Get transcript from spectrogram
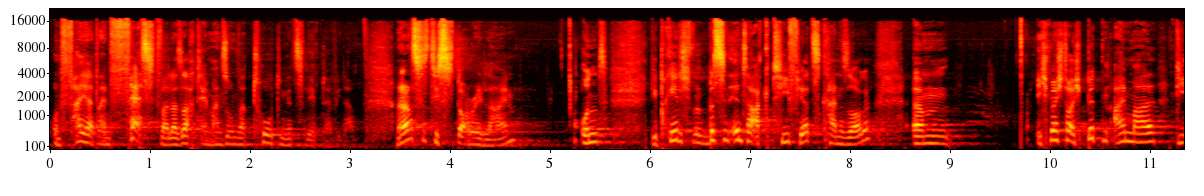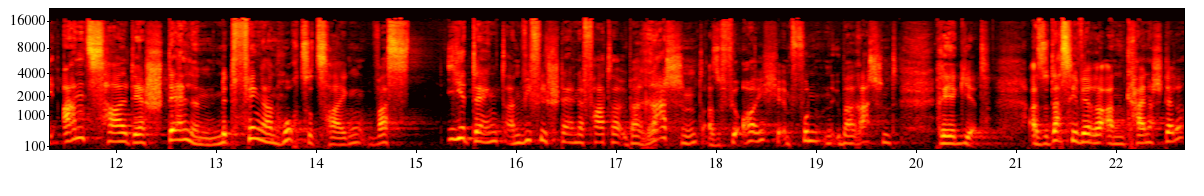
Und feiert ein Fest, weil er sagt, hey, mein Sohn war tot und jetzt lebt er wieder. Und das ist die Storyline. Und die Predigt wird ein bisschen interaktiv jetzt, keine Sorge. Ähm, ich möchte euch bitten, einmal die Anzahl der Stellen mit Fingern hochzuzeigen, was ihr denkt, an wie vielen Stellen der Vater überraschend, also für euch empfunden, überraschend reagiert. Also das hier wäre an keiner Stelle,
